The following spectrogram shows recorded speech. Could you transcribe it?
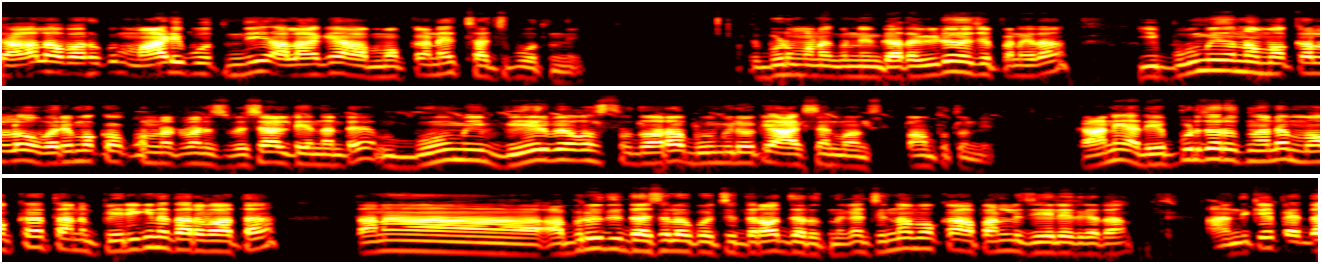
చాలా వరకు మాడిపోతుంది అలాగే ఆ మొక్క అనేది చచ్చిపోతుంది. ఇప్పుడు మనకు నేను గత వీడియోలో చెప్పాను కదా ఈ భూమి మీద ఉన్న మొక్కల్లో వరి మొక్కకు ఉన్నటువంటి స్పెషాలిటీ ఏంటంటే భూమి వేరు వ్యవస్థ ద్వారా భూమిలోకి ఆక్సిజన్ పంపుతుంది. కానీ అది ఎప్పుడు జరుగుతుందంటే మొక్క తను పెరిగిన తర్వాత తన అభివృద్ధి దశలోకి వచ్చిన తర్వాత జరుగుతుంది. కానీ చిన్న మొక్క ఆ పనులు చేయలేదు కదా. అందుకే పెద్ద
